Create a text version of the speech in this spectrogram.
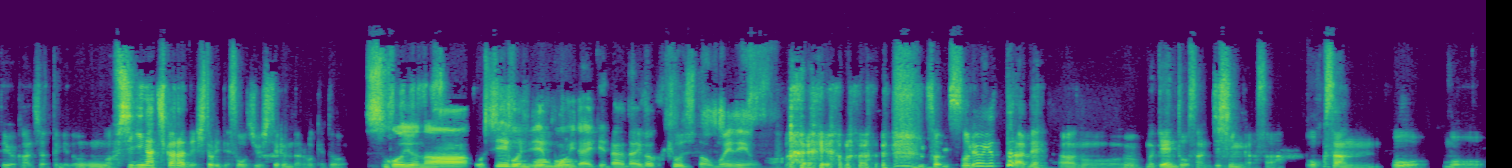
ていう感じだったけど、うんまあ、不思議な力で一人で操縦してるんだろうけど、すごいよな。教え子に全部を抱いてた大学教授とは思えねえよ いやまあそそれを言ったらね、あのんまあ、玄道さん自身がさ、奥さんをも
